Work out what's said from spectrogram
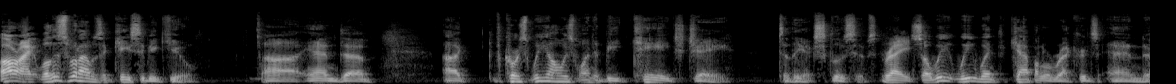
All right. Well, this is when I was at KCBQ, uh, and uh, of course, we always want to be KHJ to the exclusives. Right. So we we went to Capitol Records, and uh,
